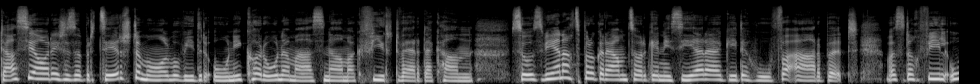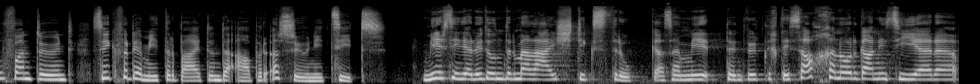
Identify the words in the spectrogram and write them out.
Das Jahr ist es aber das erste Mal, wo wieder ohne Corona-Massnahmen gefeiert werden kann. So ein Weihnachtsprogramm zu organisieren, gibt einen Haufen Arbeit. Was noch viel Aufwand tönt, sei für die Mitarbeitenden aber eine schöne Zeit. Wir sind ja nicht unter einem Leistungsdruck. Also wir organisieren wirklich die Sachen organisieren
